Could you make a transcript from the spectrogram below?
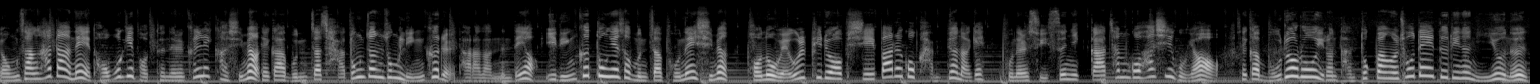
영상 하단에 더보기 버튼을 클릭하시면 제가 문자 자동 전송 링크를 달아놨는데요. 이 링크 통해서 문자 보내시면 번호 외울 필요 없이 빠르고 간편하게 보낼 수 있으니까 참고하시고요. 제가 무료로 이런 단톡방을 초대 해드리는 이유는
